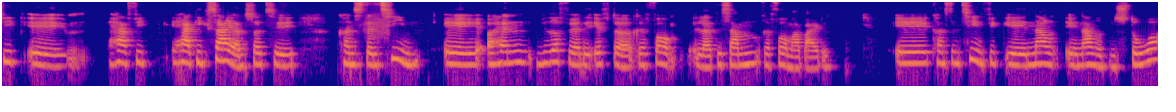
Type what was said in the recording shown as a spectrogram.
fik, øh, her fik her gik sejren så til Konstantin, øh, og han videreførte efter reform eller det samme reformarbejde. Øh, Konstantin fik øh, navn, øh, navnet den Store,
